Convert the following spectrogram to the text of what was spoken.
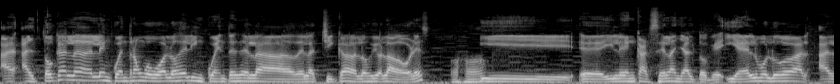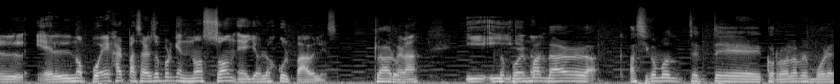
al toca le, le encuentran huevo a los delincuentes de la, de la chica, a los violadores, Ajá. y, eh, y le encarcelan ya al toque. Y él, boludo, al, al- él no puede dejar pasar eso porque no son ellos los culpables, claro. ¿verdad? Y, y- Lo pueden y no- mandar, así como te, te corroe la memoria,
